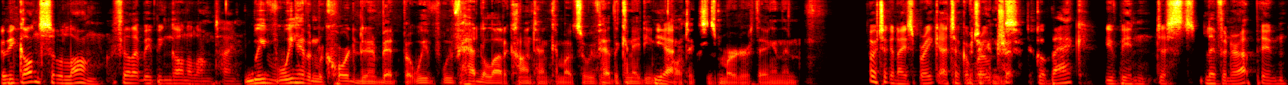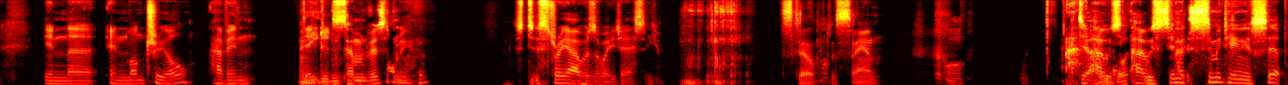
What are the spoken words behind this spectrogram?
We've been gone so long. I feel like we've been gone a long time. We've we haven't recorded in a bit, but we've we've had a lot of content come out. So we've had the Canadian Yeah. politics is murder thing, and then we took a nice break. I took a road trip to go back. You've been just living her up in in uh, in Montreal, having. and you didn't come and visit me. It's three hours away, Jesse. Still, just saying. Oh. Ah, How was- how was sim- simultaneous sip.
